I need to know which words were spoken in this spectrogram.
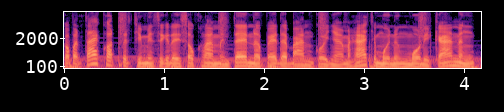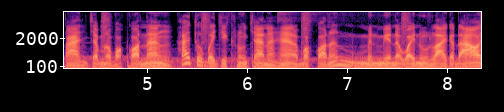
ក៏ប៉ុន្តែគាត់ពិតជាមានសេចក្តីសុខខ្លាំងមែនទែននៅពេលដែលបានអង្គុយញ៉ាំអាហារជាមួយនឹង Monica និងប៉ាចិញ្ចឹមរបស់គាត់ហ្នឹងហើយទោះបីជាក្នុងចានអាហាររបស់គាត់ហ្នឹងមិនមានអ្វីនោះឡើយក៏ដោយ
